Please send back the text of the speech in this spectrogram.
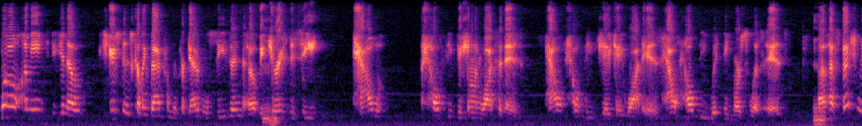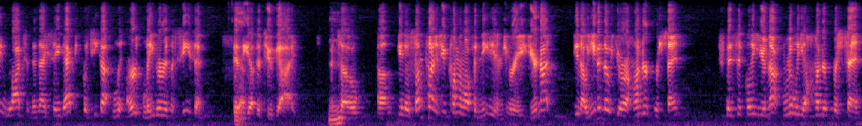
Well, I mean, you know, Houston's coming back from a forgettable season. I'll be Mhm. curious to see how healthy Deshaun Watson is, how healthy J.J. Watt is, how healthy Whitney Mercilus is. Mhm. Uh, especially Watson, and I say that because he got hurt later in the season than Yeah. the other two guys. Mhm. So, um, you know, sometimes you coming off a knee injury, you're not, you know, even though you're 100% physically, you're not really 100%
